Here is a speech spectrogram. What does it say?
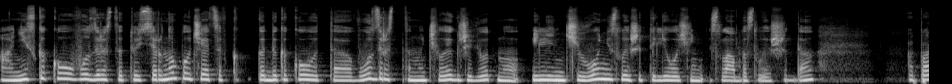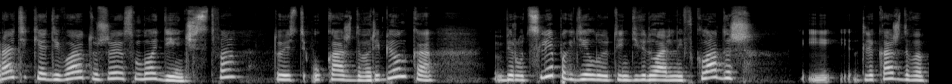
А они с какого возраста? То есть все равно, получается, до какого-то возраста ну, человек живет, ну, или ничего не слышит, или очень слабо слышит, да? Аппаратики одевают уже с младенчества. То есть у каждого ребенка берут слепок, делают индивидуальный вкладыш, и для каждого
